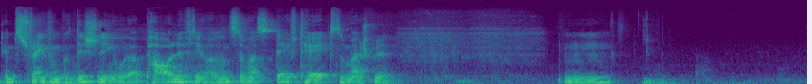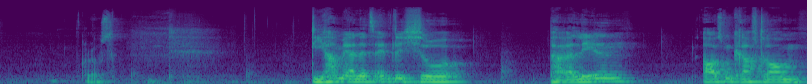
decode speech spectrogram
im Strength and Conditioning oder Powerlifting oder sonst was, Dave Tate zum Beispiel. Mm. Gross. Die haben ja letztendlich so Parallelen aus dem Kraftraum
